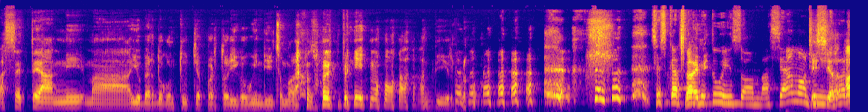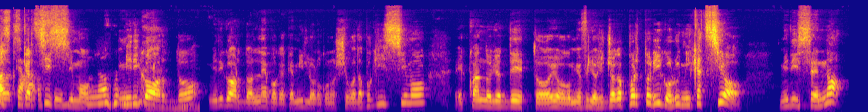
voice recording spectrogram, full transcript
a sette anni, ma io perdo con tutti a Puerto Rico, quindi insomma sono il primo a, a dirlo. Sei scarso Dai, anche mi... tu, insomma, siamo sì, sì, a, scarsissimo. No? Mi, ricordo, mi ricordo all'epoca Camillo lo conoscevo da pochissimo e quando gli ho detto io con mio figlio ci gioco a Puerto Rico, lui mi cazziò, mi disse no,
